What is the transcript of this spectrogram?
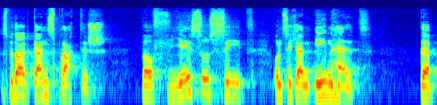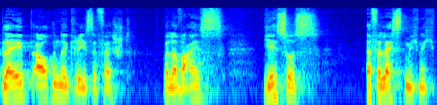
Das bedeutet ganz praktisch, wer auf Jesus sieht und sich an ihn hält, der bleibt auch in der Krise fest, weil er weiß, Jesus, er verlässt mich nicht.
